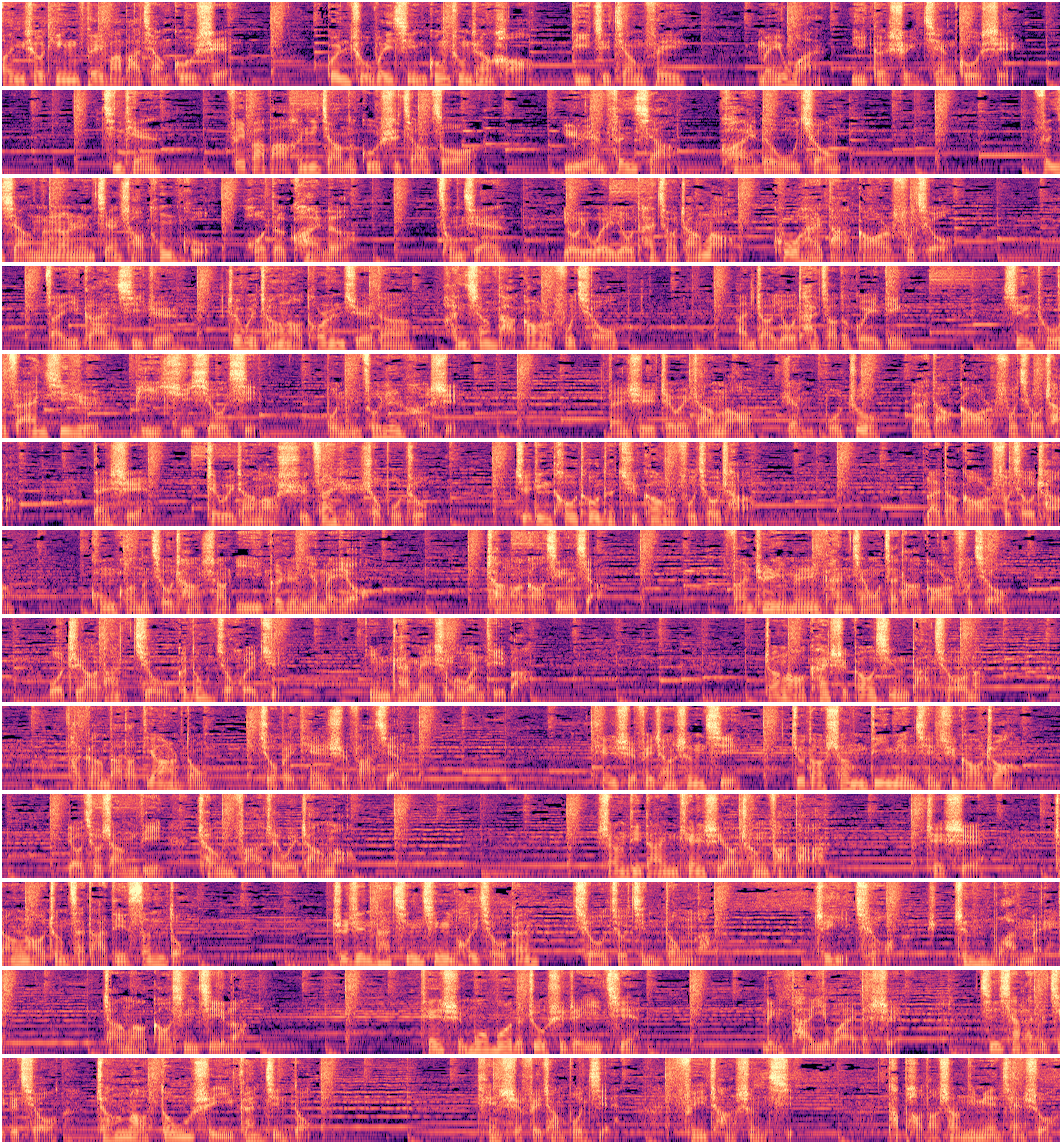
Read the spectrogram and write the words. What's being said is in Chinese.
欢迎收听飞爸爸讲故事，关注微信公众账号 DJ 江飞，每晚一个睡前故事。今天，飞爸爸和你讲的故事叫做《与人分享，快乐无穷》。分享能让人减少痛苦，获得快乐。从前，有一位犹太教长老酷爱打高尔夫球，在一个安息日，这位长老突然觉得很想打高尔夫球。按照犹太教的规定，信徒在安息日必须休息，不能做任何事。但是这位长老忍不住来到高尔夫球场，但是这位长老实在忍受不住，决定偷偷的去高尔夫球场。来到高尔夫球场，空旷的球场上一个人也没有。长老高兴的想：反正也没人看见我在打高尔夫球，我只要打九个洞就回去。应该没什么问题吧？长老开始高兴打球了。他刚打到第二洞，就被天使发现了。天使非常生气，就到上帝面前去告状，要求上帝惩罚这位长老。上帝答应天使要惩罚他。这时，长老正在打第三洞，只见他轻轻一挥球杆，球就进洞了。这一球真完美。长老高兴极了。天使默默地注视着一切，令他意外的是，接下来的几个球，长老都是一杆进洞。天使非常不解，非常生气，他跑到上帝面前说：“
